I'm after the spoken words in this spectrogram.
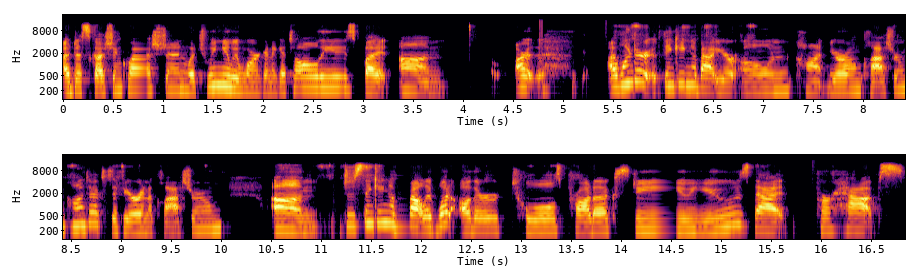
a discussion question, which we knew we weren't going to get to all these, but um, are I wonder thinking about your own con your own classroom context, if you're in a classroom, um, just thinking about like what other tools, products do you use that perhaps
